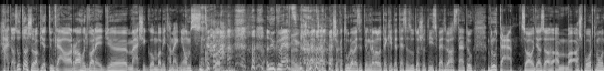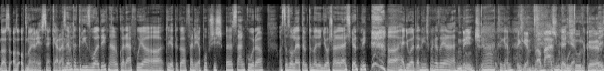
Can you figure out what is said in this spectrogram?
Hát az utolsó nap jöttünk rá arra, hogy van egy másik gomb, amit ha megnyomsz, akkor A lükvert. csak, csak, a, csak a túravezetőnkre való tekintet, ezt az utolsó 10 percben használtuk. Brutál. Szóval, hogy az, a, a, a sportmód, az, az ott nagyon észnél kell lenni. olyan, mint a Griswoldéknál, amikor ráfújja a, tudjátok, a, fené, a popsis szánkóra azt az olajat, amit nagyon gyorsan le lehet jönni a hegy oldalán. Nincs meg az a jelenet? Nincs. Hát igen. Igen, a más kultúrkör.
